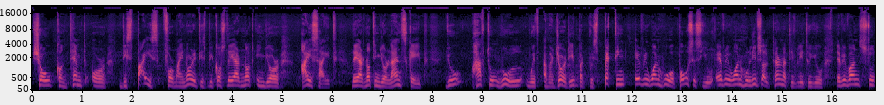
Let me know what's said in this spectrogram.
show contempt or despise for minorities because they are not in your eyesight, they are not in your landscape. You have to rule with a majority, but respecting everyone who opposes you, everyone who lives alternatively to you, everyone to,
